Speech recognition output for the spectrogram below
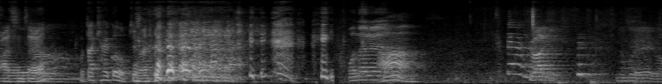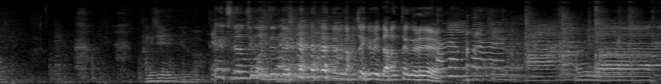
아 진짜요? 뭐 딱히 할 건 없지만. 오늘은 아 교환이. 누구예요 이거? 당신 이거. 지난주가 언젠데 왜 갑자기 왜 나한테 그래? 사랑방. 아니다.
